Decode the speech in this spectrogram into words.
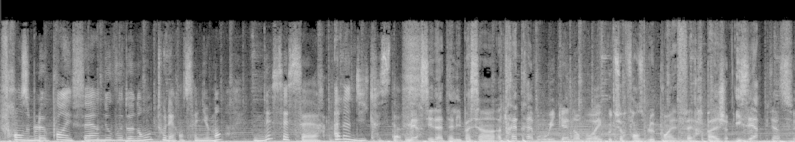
francebleu.fr. Nous vous donnerons tous les renseignements nécessaires. À lundi, Christophe. Merci Nathalie. Passez un très très bon week-end. On vous réécoute sur francebleu.fr. Page Isère, bien sûr.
